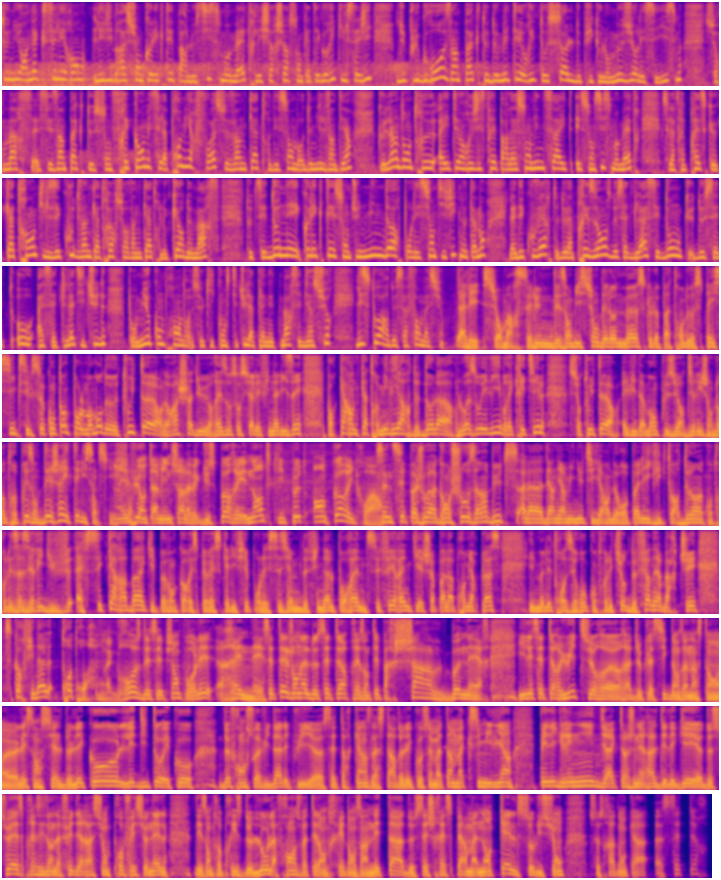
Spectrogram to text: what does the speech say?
Enregistrement obtenu en accélérant les vibrations collectées par le sismomètre. Les chercheurs sont catégoriques. Il s'agit du plus gros impact de météorites au sol depuis que l'on mesure les séismes. Sur Mars, ces impacts sont fréquents, mais c'est la première fois, ce 24 décembre 2021, que l'un d'entre eux a été enregistré par la sonde InSight et son sismomètre. Cela ferait presque 4 ans qu'ils écoutent 24 heures sur 24 le cœur de Mars. Toutes ces données collectées sont une mine d'or pour les scientifiques, notamment la découverte de la présence de cette glace et donc de cette eau à cette latitude pour mieux comprendre ce qui constitue la planète Mars et bien sûr l'histoire de sa formation. Allez, sur Mars, c'est l'une des ambitions d'Elon Musk, le patron de SpaceX. Il se contente pour le moment de Twitter. Le rachat du réseau social est finalisé pour 44 milliards de dollars. L'oiseau est libre, écrit-il. Sur Twitter, évidemment, plusieurs dirigeants de l'entreprise ont déjà été licenciés. Et puis on termine, Charles, avec du sport et Nantes qui peut encore y croire. Ça ne s'est pas joué à grand-chose. À un but à la dernière minute hier en Europa League. Victoire 2-1 contre les Azeris du FC Karabakh qu'ils peuvent encore espérer se qualifier pour les 16e de finale. Pour Rennes, c'est fait. Rennes qui échappe à la première place. Il menait 3-0 contre les Turcs de Fenerbahçe. Score final 3-3. La grosse déception pour les Rennais. C'était le journal de 7 heures présenté par Charles Bonner. Il est 7h08 sur euh, Radio Classique. Dans un instant, euh, l'essentiel de l'écho, l'édito écho de François Vidal. Et puis 7h15, euh, la star de l'écho ce matin, Maximilien Pellegrini, directeur général délégué de Suez, président de la Fédération professionnelle des entreprises de l'eau. La France va-t-elle entrer dans un état de sécheresse permanent? Quelle solution? Ce sera donc à 7h.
